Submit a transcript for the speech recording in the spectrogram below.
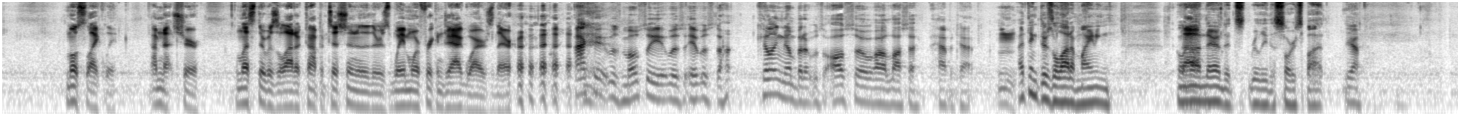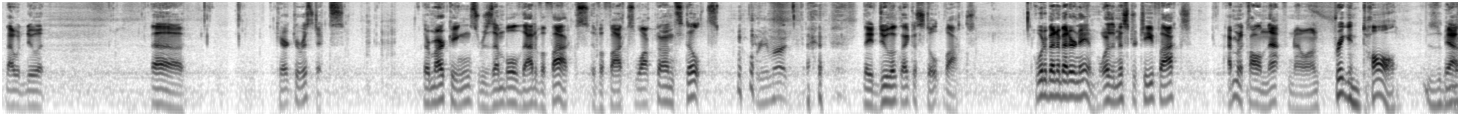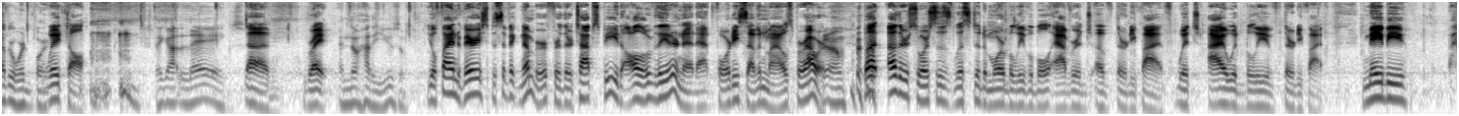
Most likely. I'm not sure. Unless there was a lot of competition or there's way more freaking jaguars there. Actually, it was mostly it was it was the hu- killing them, but it was also uh, loss of habitat. I think there's a lot of mining going Wow. on there. That's really the sore spot. Yeah. that would do it. Uh, characteristics. Their markings resemble that of a fox if a fox walked on stilts. Pretty much. They do look like a stilt fox. Would have been a better name. Or the Mr. T Fox. I'm going to call him that from now on. Friggin' tall is Yeah. another word for it. Way tall. They got legs Uh, right. and know how to use them. You'll find a very specific number for their top speed all over the internet at 47 miles per hour. But other sources listed a more believable average of 35, which I would believe 35. Maybe,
